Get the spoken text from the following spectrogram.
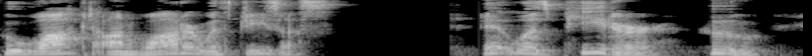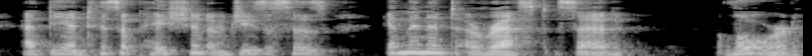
who walked on water with Jesus. It was Peter who, at the anticipation of Jesus' imminent arrest, said, Lord,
